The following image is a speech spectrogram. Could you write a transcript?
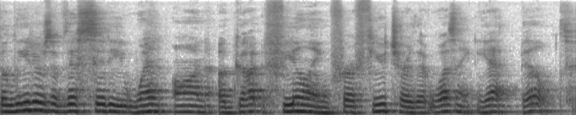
the leaders of this city went on a gut feeling for a future that wasn't yet built.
